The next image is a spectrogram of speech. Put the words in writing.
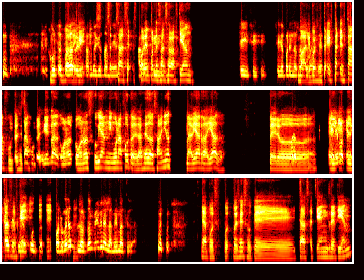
justo estaba Vale, que- revisando yo también. San- pone, pone San Sebastián. Sí, sí, sí. Sigue poniendo San Vale, pues Sebastián. está- están juntos, están juntos. Así que claro, como no, como no subían ninguna foto desde hace dos años, me había rayado. Pero el, caso es que eh, eh, Por lo menos Mm. los dos viven en la misma ciudad. Ya, pues, pues, pues eso, que Charles Etienne Gretien,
